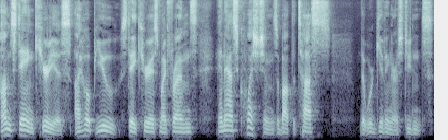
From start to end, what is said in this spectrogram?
I'm staying curious. I hope you stay curious, my friends, and ask questions about the tests that we're giving our students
